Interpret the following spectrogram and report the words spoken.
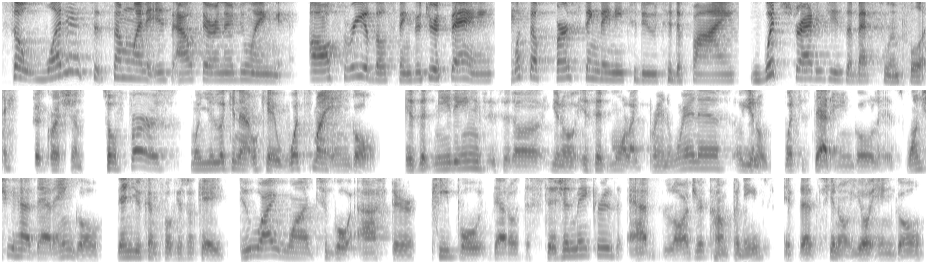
So, what if someone is out there and they're doing all three of those things that you're saying? What's the first thing they need to do to define which strategy is the best to employ? Good question. So, first, when you're looking at, okay, what's my end goal? Is it meetings? Is it a you know is it more like brand awareness? Or you know what is that end goal is? Once you have that goal then you can focus okay do i want to go after people that are decision makers at larger companies if that's you know your end goal?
